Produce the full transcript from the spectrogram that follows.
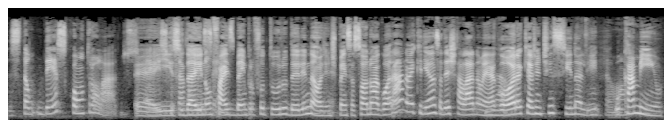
estão descontrolados. É, é isso, isso tá daí não faz bem para o futuro dele, não. A gente é. pensa só no agora, ah, não é criança, deixa lá, não é não. agora que a gente ensina ali então, o caminho.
